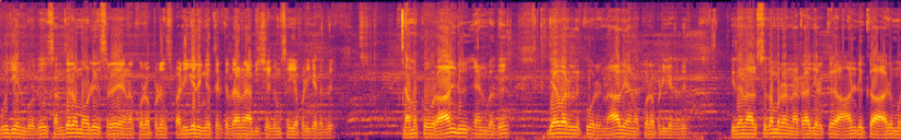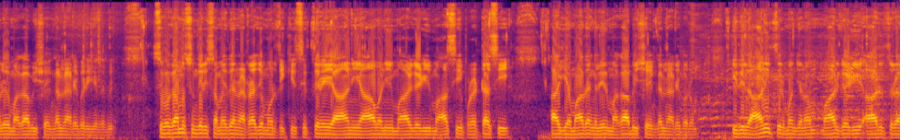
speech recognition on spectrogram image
பூஜையின் போது சந்திரமௌலீஸ்வரர் என கூறப்படும் ஸ்படிகலிங்கத்திற்கு தான் அபிஷேகம் செய்யப்படுகிறது. நமக்கு ஒரு ஆண்டு என்பது தேவர்களுக்கு ஒரு நாள் என கூறப்படுகிறது. இதனால் சிதம்பரம் நடராஜருக்கு ஆண்டுக்கு ஆறு முறை மகாபிஷேகங்கள் நடைபெறுகிறது. சிவகாம சுந்தரி சமேத நடராஜமூர்த்திக்கு சித்திரை ஆனி ஆவணி மார்கழி மாசி புரட்டாசி ஆகிய மாதங்களில் மகாபிஷேகங்கள் நடைபெறும். இதில் ஆணி திருமஞ்சனம் மார்கழி ஆருத்ரா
